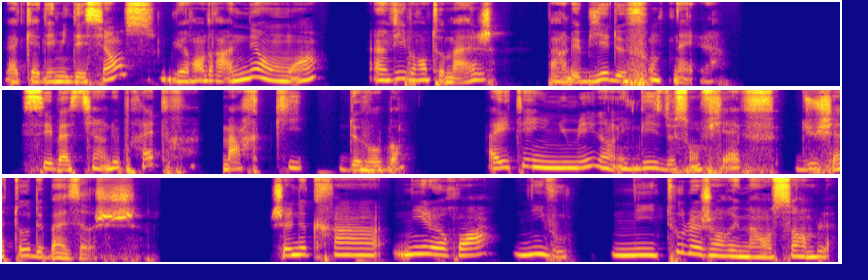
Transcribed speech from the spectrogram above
L'Académie des sciences lui rendra néanmoins un vibrant hommage par le biais de Fontenelle. Sébastien le prêtre, marquis de Vauban, a été inhumé dans l'église de son fief du château de Bazoches. Je ne crains ni le roi, ni vous, ni tout le genre humain ensemble,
